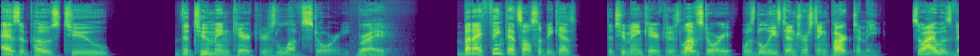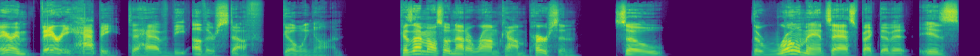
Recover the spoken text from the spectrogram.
as opposed to the two main characters' love story. Right. But I think that's also because the two main characters' love story was the least interesting part to me. So I was very, very happy to have the other stuff going on. Because I'm also not a rom com person. So the romance aspect of it is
